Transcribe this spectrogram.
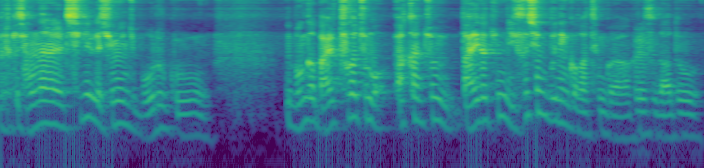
그렇게 장난을 치길래 지훈인지 모르고 뭔가 말투가 좀 약간 좀 나이가 좀 있으신 분인 것 같은 거야. 그래서 나도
